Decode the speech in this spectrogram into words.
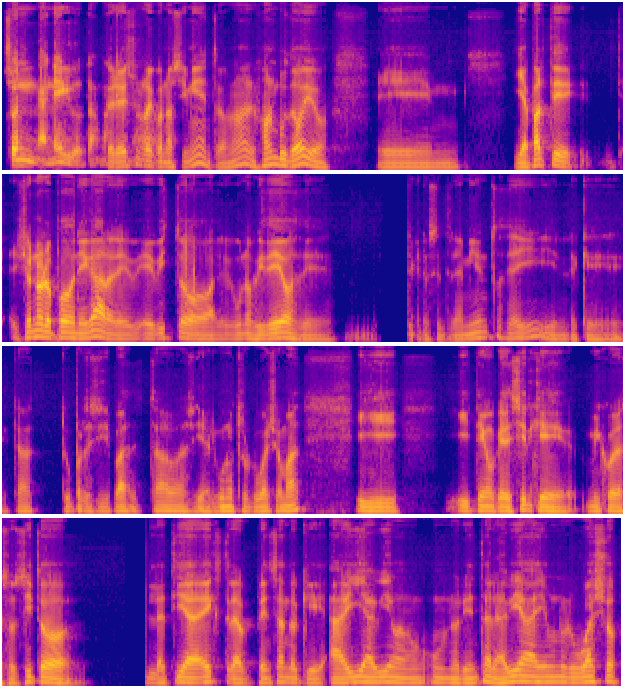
son anécdotas. Pero es un reconocimiento, ¿no? El Juan Budoyo. Eh, y aparte, yo no lo puedo negar, he, visto algunos videos de, los entrenamientos de ahí, en el que tú participabas y algún otro uruguayo más, y, tengo que decir que mi corazoncito latía extra pensando que ahí había un, oriental, había un uruguayo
